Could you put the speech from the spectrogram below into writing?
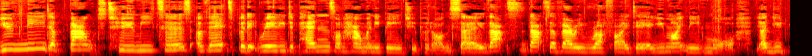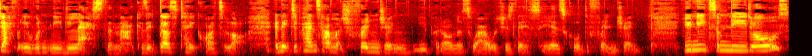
You need about two meters of it, but it really depends on how many beads you put on. So that's that's a very rough idea. You might need more, and you definitely wouldn't need less than that because it does take quite a lot. And it depends how much fringing you put on as well, which is this here is called the fringing. You need some needles.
